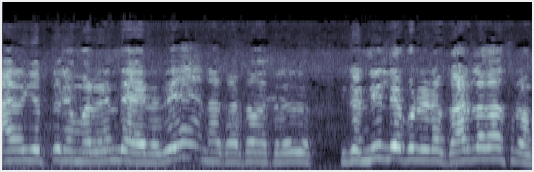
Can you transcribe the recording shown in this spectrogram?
ఆయన చెప్తేనే మరి ఏంది ఆయనది నాకు అర్థమవుతలేదు ఇక్కడ నీళ్ళు లేకుండా గాడిలో కాస్తున్నాం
